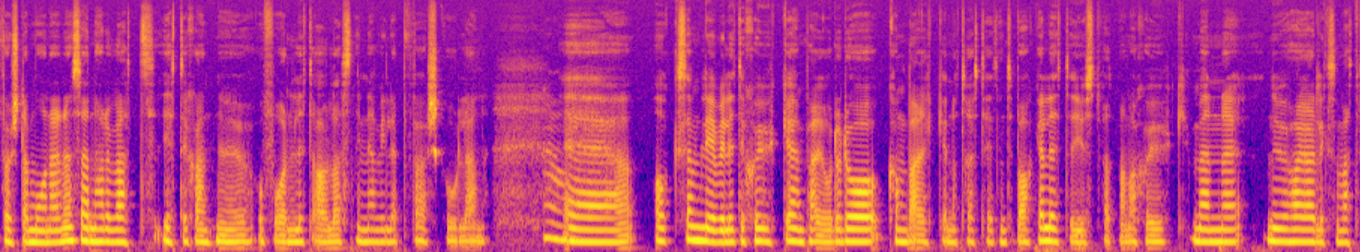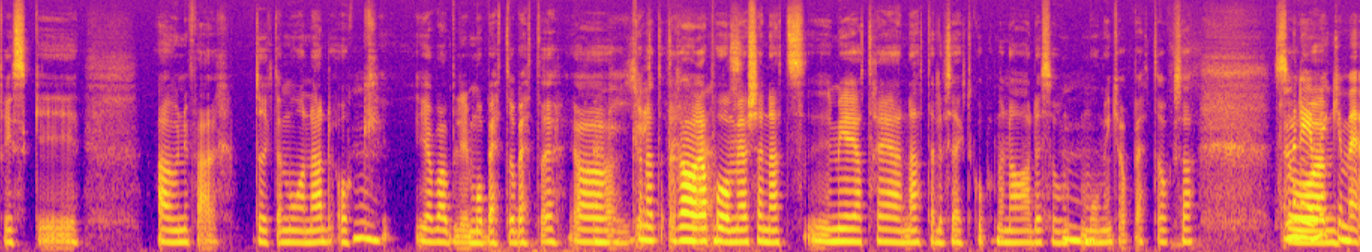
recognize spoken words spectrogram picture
första månaderna. Sen har det varit jätteskönt nu att få lite avlastning när vi är på förskolan. Ja. Eh, och sen blev vi lite sjuka en period och då kom värken och tröttheten tillbaka lite just för att man var sjuk. Men eh, nu har jag liksom varit frisk i ja, ungefär drygt en månad och Mm. jag bara blir, mår bättre och bättre. Jag Ja, har kunnat röra på mig och känna att ju mer jag tränat eller försökt gå promenader så Mm. mår min kropp bättre också. Så, men det är mycket med,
